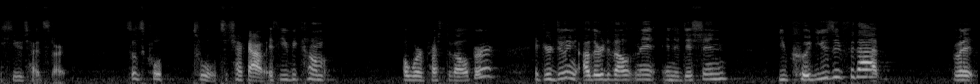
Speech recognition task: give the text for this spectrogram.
a huge head start. So it's cool tool to check out. If you become a WordPress developer, if you're doing other development in addition, you could use it for that, but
